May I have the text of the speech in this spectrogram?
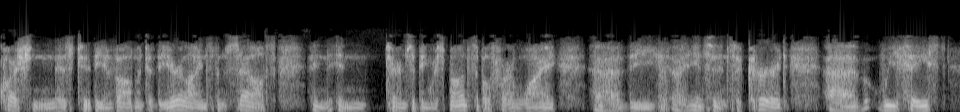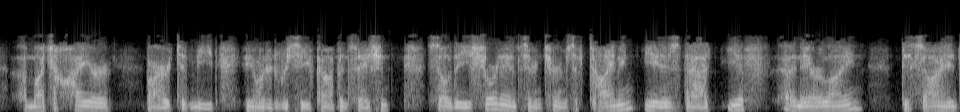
question as to the involvement of the airlines themselves in, in terms of being responsible for why uh, the uh, incidents occurred, uh, we faced a much higher bar to meet in order to receive compensation. So the short answer in terms of timing is that if an airline decides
